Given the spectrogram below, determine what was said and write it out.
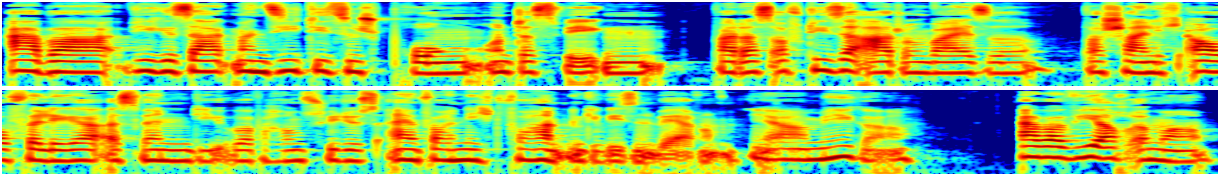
Aber wie gesagt, man sieht diesen Sprung und deswegen war das auf diese Art und Weise wahrscheinlich auffälliger, als wenn die Überwachungsvideos einfach nicht vorhanden gewesen wären. Ja, mega. Aber wie auch immer,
